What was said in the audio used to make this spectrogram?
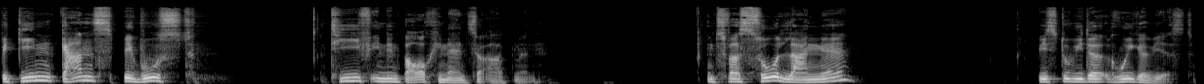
Beginn ganz bewusst tief in den Bauch hineinzuatmen. Und zwar so lange, bis du wieder ruhiger wirst.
